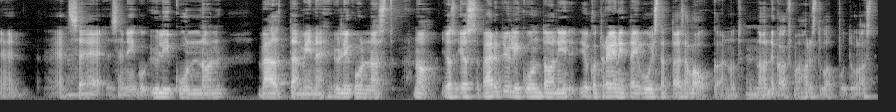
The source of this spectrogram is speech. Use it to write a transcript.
Et, et se, se niinku ylikunnon välttäminen, ylikunnosta, no jos, jos sä päädyt ylikuntoon, niin joko treenit ei luista tai sä loukkaannut. Mm. Ne on ne kaksi mahdollista lopputulosta.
